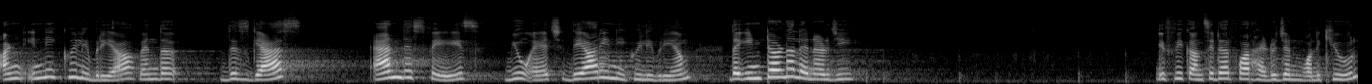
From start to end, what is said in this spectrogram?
and in equilibria when the this gas and this phase mu h they are in equilibrium the internal energy if we consider for hydrogen molecule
